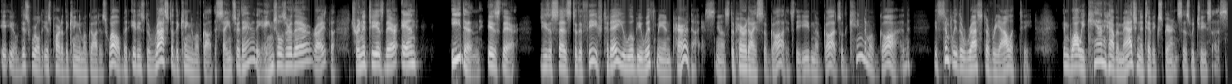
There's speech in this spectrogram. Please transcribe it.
It- you know, this world is part of the kingdom of God as well, but it is the rest of the kingdom of God. The saints are there, the angels are there, right? The Trinity is there, and Eden is there. Jesus says to the thief, Today you will be with me in paradise. You know, it's the paradise of God, it's the Eden of God. So the kingdom of God is simply the rest of reality. And while we can have imaginative experiences with Jesus,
